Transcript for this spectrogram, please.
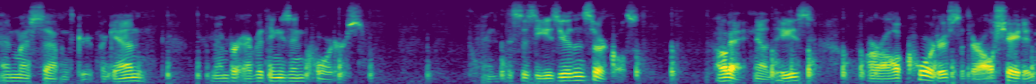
and my seventh group. Again, remember everything's in quarters. And this is easier than circles. Okay, now these are all quarters, so they're all shaded.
